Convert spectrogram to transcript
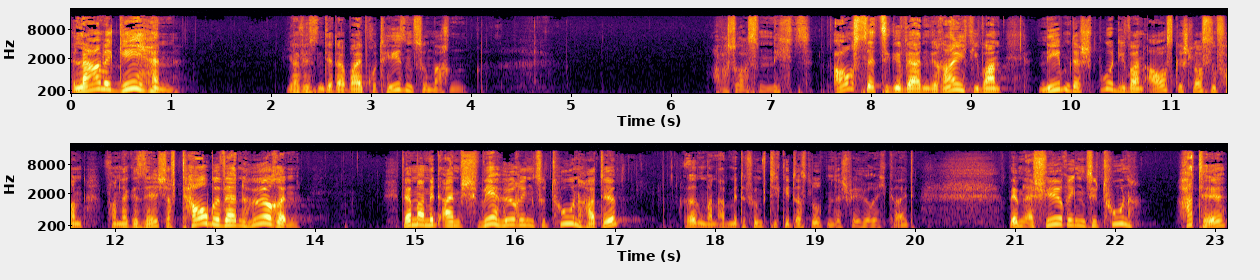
Lahme gehen. Ja, wir sind ja dabei, Prothesen zu machen aber so aus dem Nichts. Aussätzige werden gereinigt, die waren neben der Spur, die waren ausgeschlossen von, von der Gesellschaft. Taube werden hören. Wenn man mit einem Schwerhörigen zu tun hatte, irgendwann ab Mitte 50 geht das los mit der Schwerhörigkeit, wenn man einem Schwerhörigen zu tun hatte,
